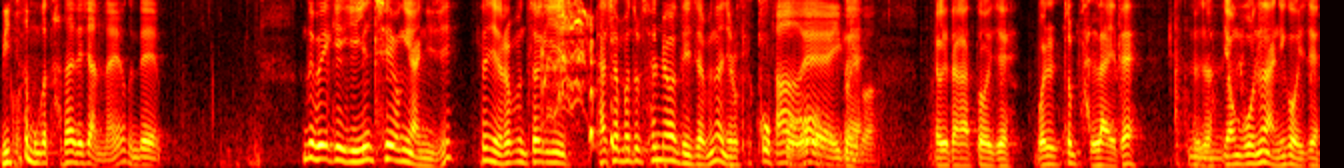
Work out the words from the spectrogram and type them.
밑에서 뭔가 닫아야 되지 않나요? 근데 근데 왜 이게 일체형이 아니지? 일단 여러분 저기 다시 한번 좀 설명을 드리자면은 이렇게 꽂고 아, 예, 이거 네. 이거 여기다가 또 이제 뭘 좀 발라야 돼. 그죠? 음. 연고는 아니고 이제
